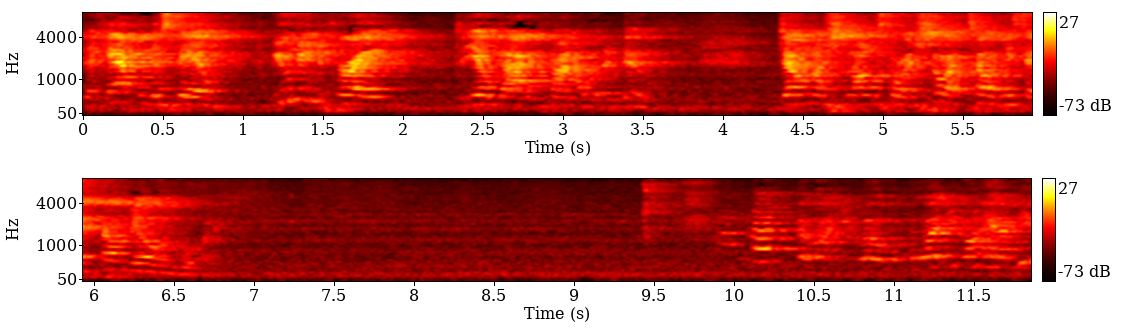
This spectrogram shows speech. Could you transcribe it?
the captain just said, you need to pray to your God and find out what to do. Jonah, long story short, told me, he said, throw me overboard. I'm not throwing you overboard. You're going to have me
